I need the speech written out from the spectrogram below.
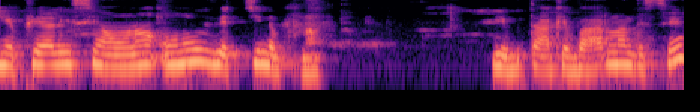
ਨੇਫੇ ਵਾਲੀ ਸਿਉਣ ਆ ਉਹਨੂੰ ਵੀ ਵਿੱਚ ਹੀ ਨੱਪਣਾ ਵੀ ਤਾਂ ਕਿ ਬਾਹਰ ਨਾ ਦਿਸੇ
